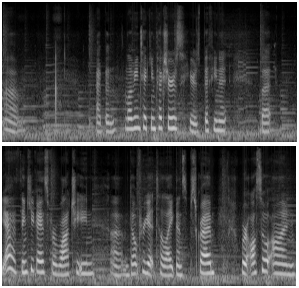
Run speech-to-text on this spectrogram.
Um, I've been loving taking pictures. Here's biffing it. But yeah, thank you guys for watching. Um, don't forget to like and subscribe. We're also on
